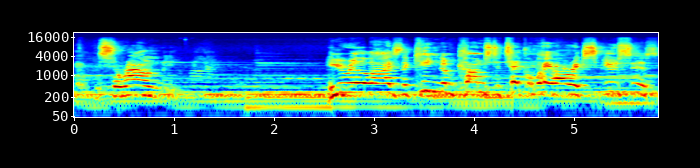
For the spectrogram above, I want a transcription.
that surround me. You realize the kingdom comes to take away our excuses.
